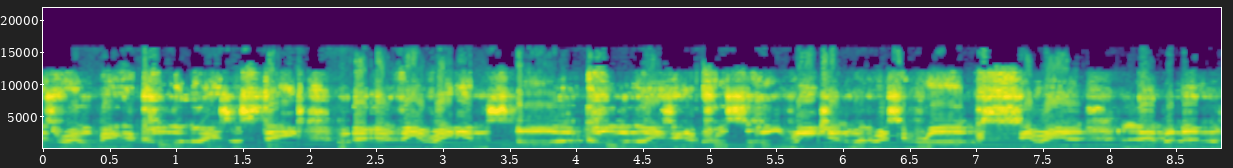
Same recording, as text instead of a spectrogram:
Israel being a colonizer state. Uh, uh, The Iranians are colonizing across the whole region, whether it's Iraq, Syria, Lebanon,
